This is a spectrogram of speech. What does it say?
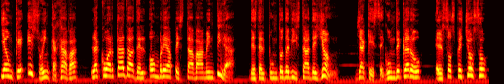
y aunque eso encajaba, la coartada del hombre apestaba a mentira desde el punto de vista de John, ya que, según declaró, el sospechoso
